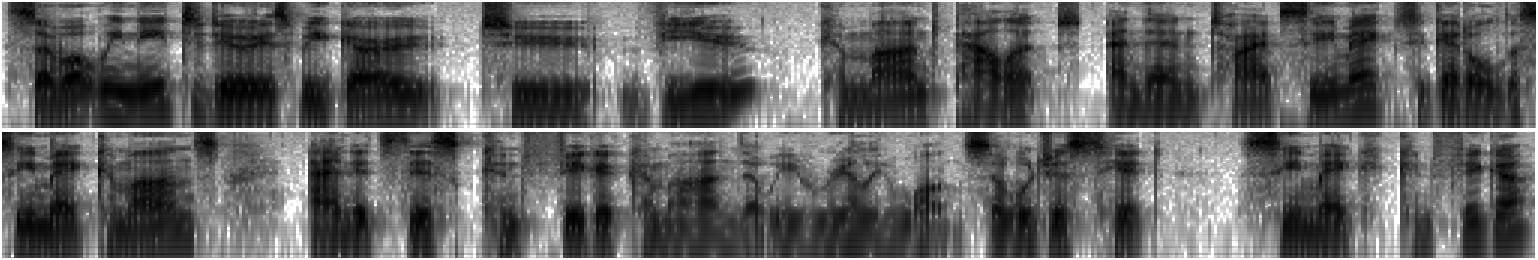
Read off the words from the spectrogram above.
So what we need to do is we go to View, Command Palette, and then type CMake to get all the CMake commands. And it's this configure command that we really want. So we'll just hit CMake configure.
